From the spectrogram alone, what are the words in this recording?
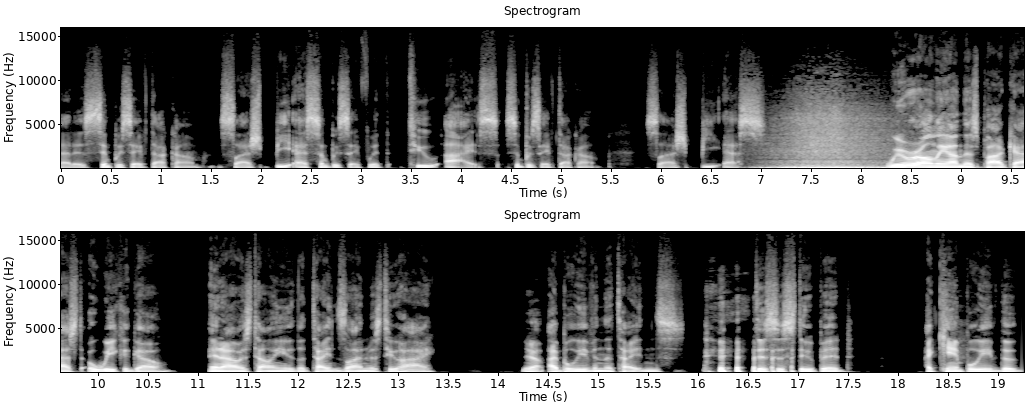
That is simplisafe.com slash BS. SimpliSafe with two eyes. SimpliSafe.com slash BS. We were only on this podcast a week ago, and I was telling you the Titans line was too high. Yeah. I believe in the Titans. this is stupid. I can't believe the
